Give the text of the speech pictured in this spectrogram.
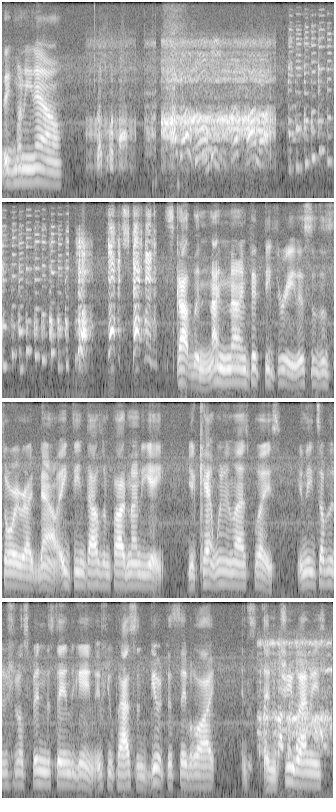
big money now. Press or pass. I gotta go. That's my luck. Stop. Stop at Scotland. Scotland, 9953. This is the story right now. 18,598. You can't win in last place. You need some additional spin to stay in the game. If you pass, then give it to Sableye and, and Chi Whammies.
